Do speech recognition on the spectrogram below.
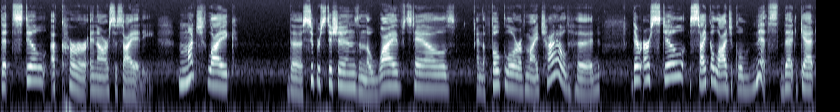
that still occur in our society, much like the superstitions and the wives' tales and the folklore of my childhood. There are still psychological myths that get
